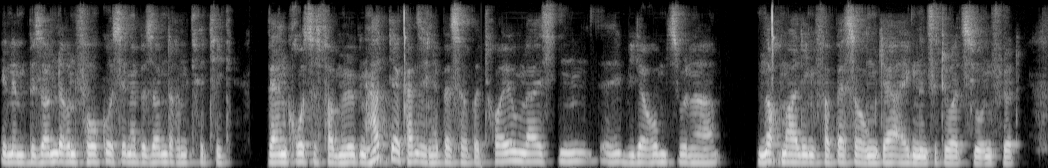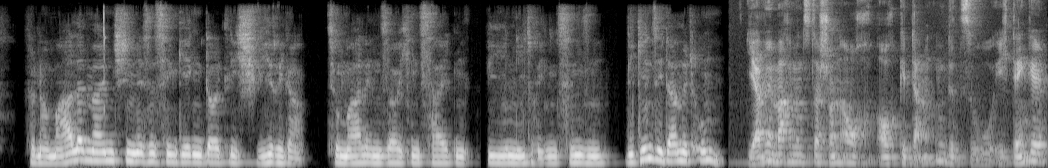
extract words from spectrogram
in einem besonderen Fokus, in einer besonderen Kritik. Wer ein großes Vermögen hat, der kann sich eine bessere Betreuung leisten, äh, wiederum zu einer nochmaligen Verbesserung der eigenen Situation führt. Für normale Menschen ist es hingegen deutlich schwieriger, zumal in solchen Zeiten wie niedrigen Zinsen. Wie gehen Sie damit um? Ja, wir machen uns da schon auch, auch Gedanken dazu. Ich denke,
